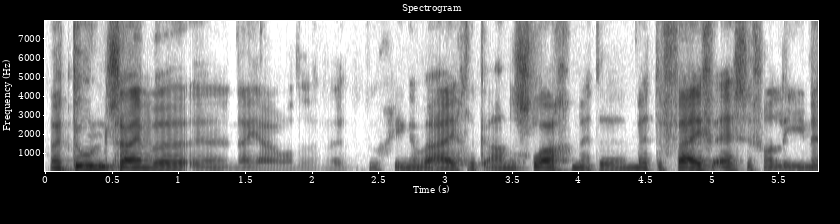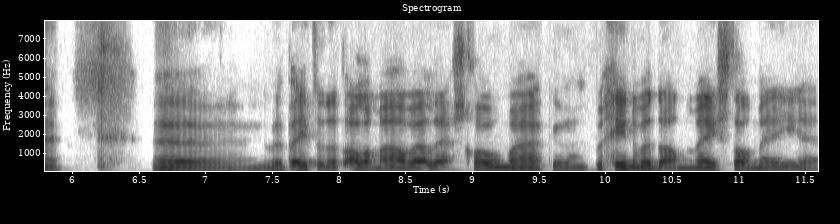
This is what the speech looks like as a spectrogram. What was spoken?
En toen zijn we, nou ja, want, toen gingen we eigenlijk aan de slag met de, met de vijf S'en van Lean. Hè. We weten het allemaal wel, hè. schoonmaken beginnen we dan meestal mee.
